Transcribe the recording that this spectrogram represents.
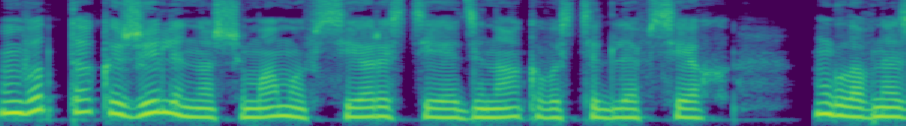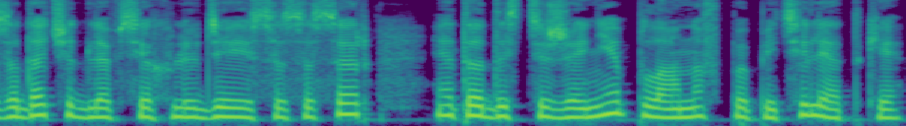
Вот так и жили наши мамы в серости и одинаковости для всех. Главная задача для всех людей СССР — это достижение планов по пятилетке.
